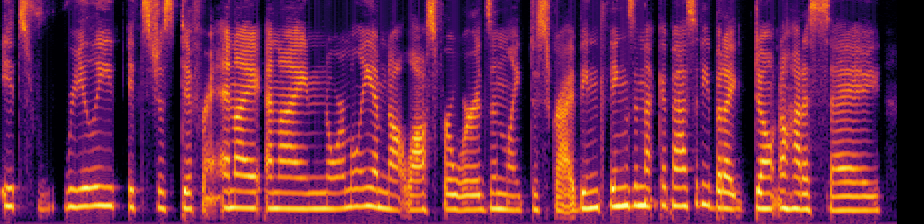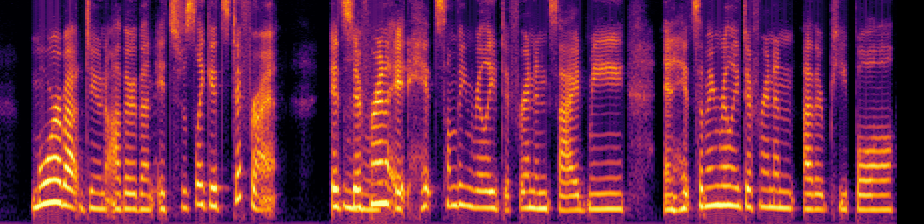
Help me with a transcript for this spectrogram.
it's really it's just different and i and i normally am not lost for words in like describing things in that capacity but i don't know how to say more about dune other than it's just like it's different it's Mm-hmm. different. It hits something really different inside me and hits something really different in other people.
